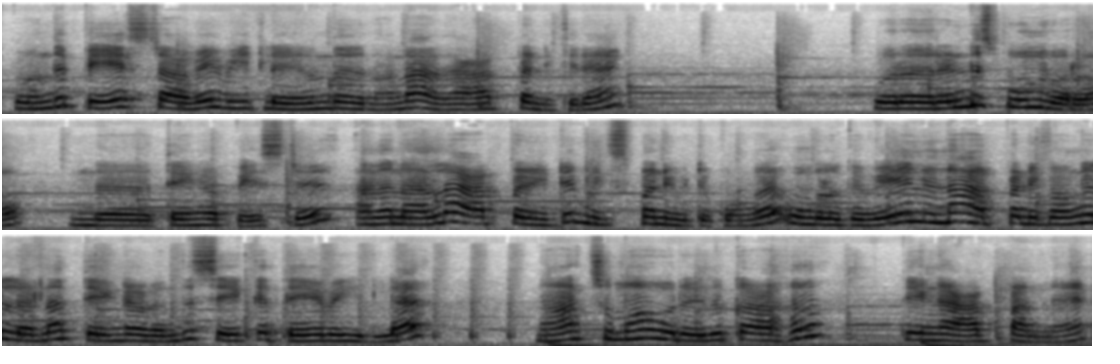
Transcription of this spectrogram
இப்போ வந்து பேஸ்ட்டாகவே வீட்டில் இருந்ததுனால அதை ஆட் பண்ணிக்கிறேன். ஒரு ரெண்டு ஸ்பூன் வரும் இந்த தேங்காய் பேஸ்ட்டு அதை நல்லா ஆட் பண்ணிவிட்டு மிக்ஸ் பண்ணி விட்டுக்கோங்க. உங்களுக்கு வேணும்னா ஆட் பண்ணிக்கோங்க. இல்லைன்னா தேங்காய் வந்து சேர்க்க தேவையில்லை. நான் சும்மா ஒரு இதுக்காக தேங்காய் ஆட் பண்ணேன்.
